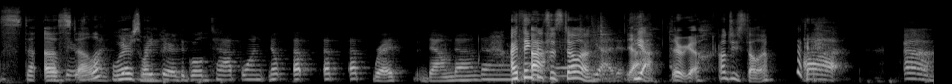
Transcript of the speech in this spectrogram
Ste- uh, Oh, Stella, one. where's Yep, one? Right there, the gold top one. Nope, up, up, up, right, down, down, down. I think Ah. it's a Stella. Yeah, it is. Yeah, Yeah. there we go. I'll do Stella. Uh, Um,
